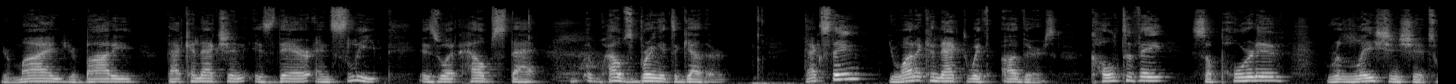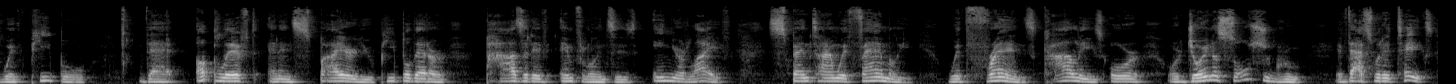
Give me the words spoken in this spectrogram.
Your mind, your body, that connection is there, and sleep is what helps that helps bring it together. Next thing, you want to connect with others. Cultivate supportive relationships with people that uplift and inspire you, people that are positive influences in your life. Spend time with family, with friends, colleagues, or or join a social group if that's what it takes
